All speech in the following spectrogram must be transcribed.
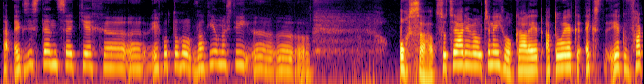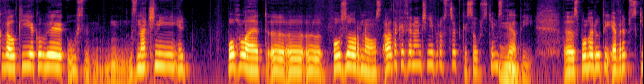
ta existence těch, uh, jako toho velkého množství uh, uh, osad, sociálně vyloučených lokalit a to, jak, ex, jak fakt velký, jakoby značný pohled, eh, eh, pozornost, ale také finanční prostředky jsou s tím hmm. spjatý. Hmm. Z pohledu té Evropské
